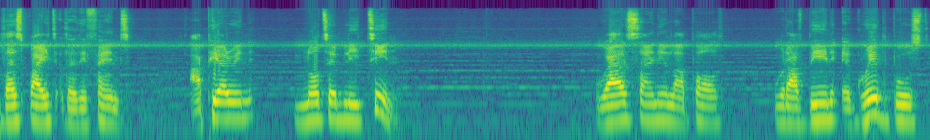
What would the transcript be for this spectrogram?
despite the defense appearing notably thin. While signing Laporte would have been a great boost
